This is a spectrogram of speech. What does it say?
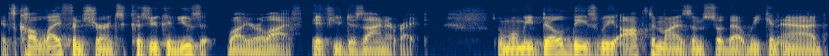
It's called life insurance because you can use it while you're alive if you design it right. And when we build these, we optimize them so that we can add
